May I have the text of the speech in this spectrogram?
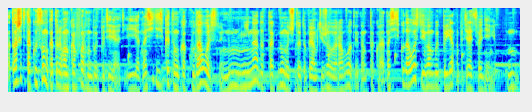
Отложите такую сумму, которую вам комфортно будет потерять. И относитесь к этому как к удовольствию. Ну, не надо так думать, что это прям тяжелая работа и там такое. Относитесь к удовольствию, и вам будет приятно потерять свои деньги. Ну,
